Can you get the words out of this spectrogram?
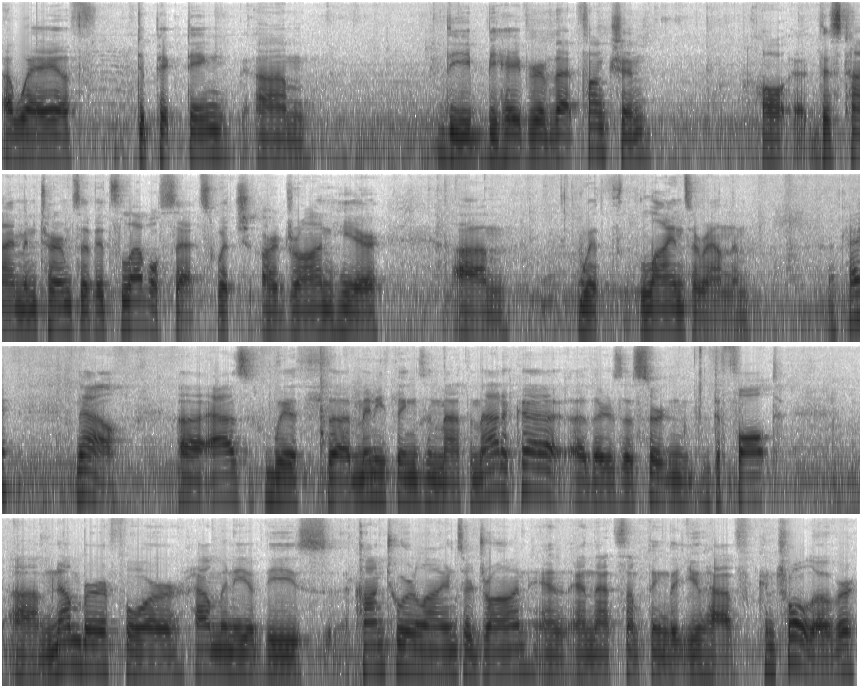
way of depicting um, the behavior of that function this time in terms of its level sets, which are drawn here um, with lines around them. Okay? Now, uh, as with uh, many things in Mathematica, uh, there's a certain default um, number for how many of these contour lines are drawn, and, and that's something that you have control over,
